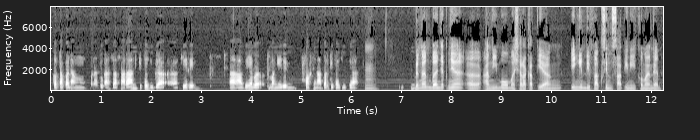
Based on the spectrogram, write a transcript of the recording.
Kota Padang menentukan sasaran, kita juga eh, kirim. Eh, artinya mengirim vaksinator kita juga. Hmm. Dengan banyaknya eh, animo masyarakat yang ingin divaksin saat ini, Komandan.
